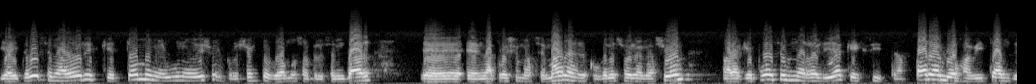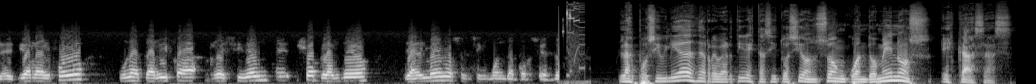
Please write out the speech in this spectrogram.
y hay tres senadores que tomen alguno de ellos el proyecto que vamos a presentar eh, en la próxima semana en el Congreso de la Nación para que pueda ser una realidad que exista para los habitantes de Tierra del Fuego una tarifa residente, yo planteo, de al menos el 50%. Las posibilidades de revertir esta situación son, cuando menos, escasas.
